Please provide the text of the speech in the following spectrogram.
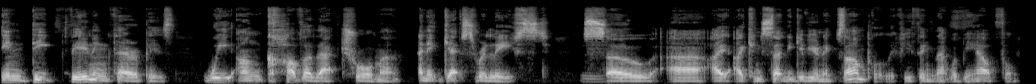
In deep feeling therapies, we uncover that trauma and it gets released. Mm. So uh, I, I, can certainly give you an example if you think that would be helpful.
